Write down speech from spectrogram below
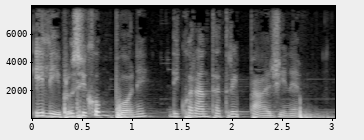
Il libro si compone di 43 pagine.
